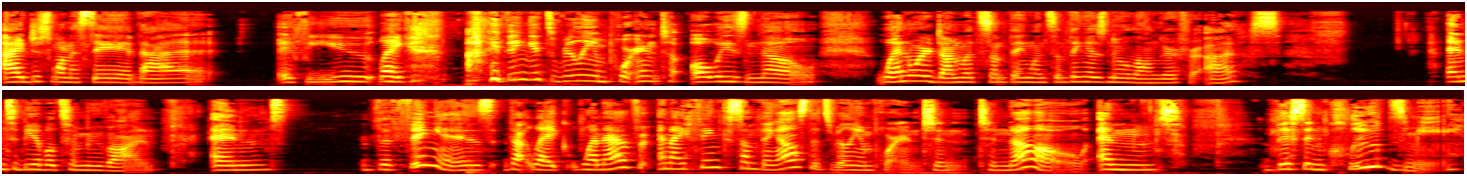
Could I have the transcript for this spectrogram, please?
I just want to say that if you, like, I think it's really important to always know when we're done with something, when something is no longer for us, and to be able to move on. And the thing is that like whenever, and I think something else that's really important to, to know, and this includes me,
